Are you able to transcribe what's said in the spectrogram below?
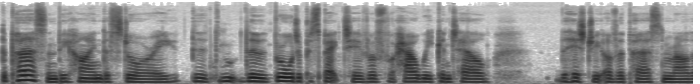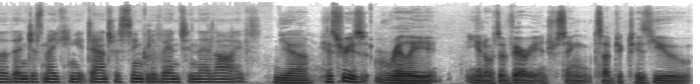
the person behind the story, the the broader perspective of how we can tell the history of a person rather than just making it down to a single event in their lives. Yeah, history is really, you know, it's a very interesting subject because you,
